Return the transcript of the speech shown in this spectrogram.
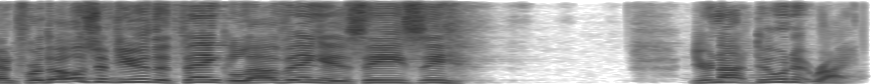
And for those of you that think loving is easy, you're not doing it right.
